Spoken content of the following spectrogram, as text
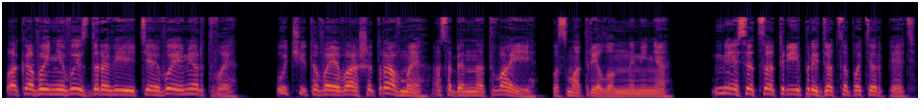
«Пока вы не выздоровеете, вы мертвы. Учитывая ваши травмы, особенно твои», — посмотрел он на меня. «Месяца три придется потерпеть.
